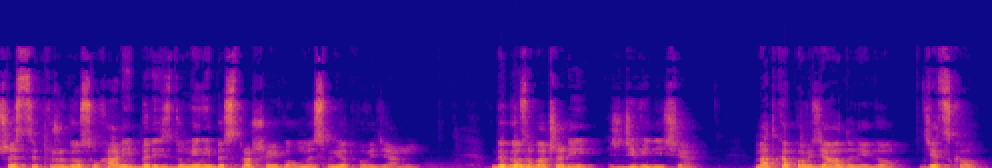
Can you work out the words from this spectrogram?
Wszyscy, którzy go słuchali, byli zdumieni bystrością jego umysłu i odpowiedziami. Gdy go zobaczyli, zdziwili się. Matka powiedziała do niego: Dziecko,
